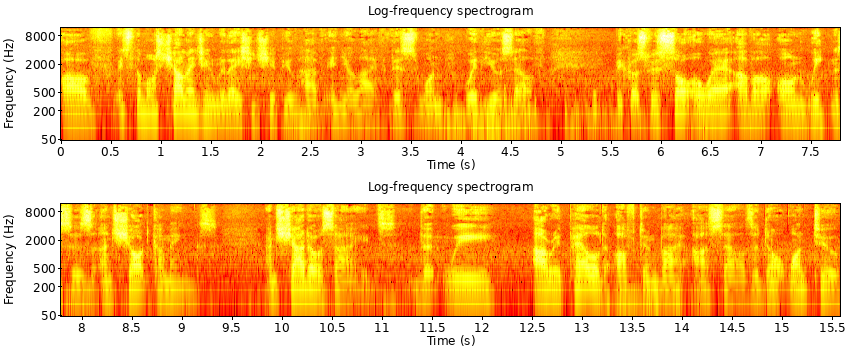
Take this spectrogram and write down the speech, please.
of it's the most challenging relationship you'll have in your life, this one with yourself, because we're so aware of our own weaknesses and shortcomings and shadow sides that we are repelled often by ourselves and don't want to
